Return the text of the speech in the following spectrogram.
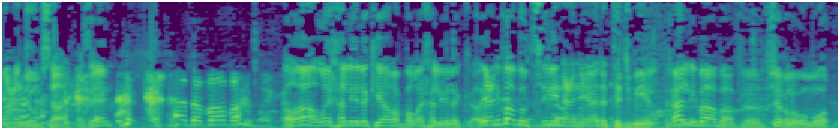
ما عندهم سالفة زين؟ هذا بابا. الله الله يخلي لك يا رب الله يخلي لك. يعني بابا بتسالين عن عياده تجميل خلي بابا في شغله وأمور.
